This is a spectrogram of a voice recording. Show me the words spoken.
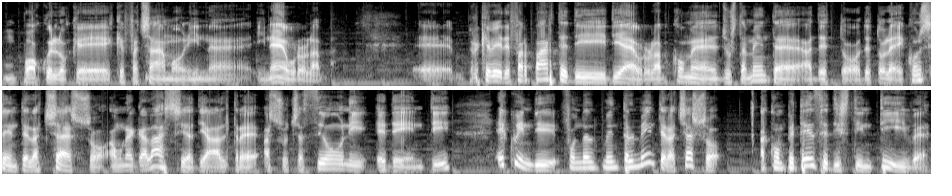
un, po' quello che, che facciamo in, in Eurolab. Eh, perché vede, far parte di, di Eurolab, come giustamente ha detto, ha detto, lei, consente l'accesso a una galassia di altre associazioni ed enti e quindi fondamentalmente l'accesso a competenze distintive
